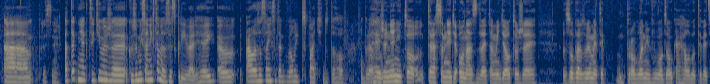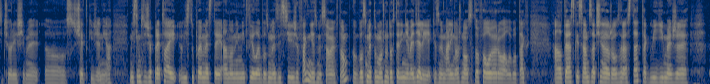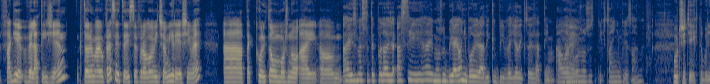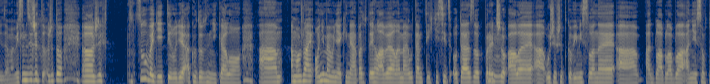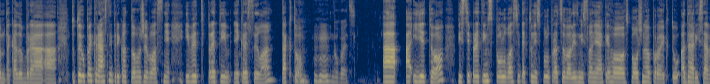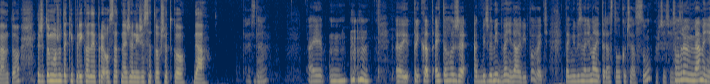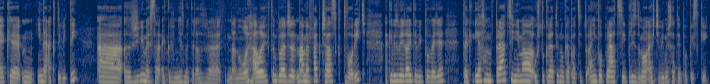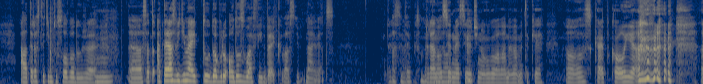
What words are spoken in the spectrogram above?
A, Presne. a tak nejak cítime, že akože my sa nechceme zase skrývať, hej, uh, ale zase nech sa tak veľmi spať do toho obrazu. Hej, že není to, teraz sa nejde o nás dve, tam ide o to, že zobrazujeme tie problémy v úvodzovkách alebo tie veci, čo riešime uh, všetky ženy. A myslím si, že preto aj vystupujeme z tej anonymity, lebo sme zistili, že fakt nie sme same v tom, lebo sme to možno dovtedy nevedeli, keď sme mali možno 100 followerov alebo tak. Ale teraz, keď sa začína rozrastať, tak vidíme, že fakt je veľa tých žien, ktoré majú presne tie isté problémy, čo my riešime a tak kvôli tomu možno aj... Um... Aj sme si tak povedali, že asi, hej, možno by aj oni boli radi, keby vedeli, kto je za tým. Ale hej. možno, že ich to ani nebude zaujímať. Určite ich to bude zaujímať. Myslím si, že to, že, to, uh, že chcú vedieť tí ľudia, ako to vznikalo a, a možno aj oni majú nejaký nápad v tej hlave, ale majú tam tých tisíc otázok, prečo mm-hmm. ale a už je všetko vymyslené a, a bla bla bla a nie som v tom taká dobrá a toto je úplne krásny príklad toho, že vlastne Ivet predtým nekreslila takto. Mm-hmm, vôbec. A, a ide to. Vy ste predtým spolu vlastne takto nespolupracovali v zmysle nejakého spoločného projektu a darí sa vám to. Takže to je možno taký príklad aj pre ostatné ženy, že sa to všetko dá. Presne. A je mm, príklad aj toho, že ak by sme my dve nedali výpoveď, tak my by sme nemali teraz toľko času. Určite. Samozrejme, my máme nejaké mm, iné aktivity, a živíme sa, akože nie sme teraz že na nule, ale chcem povedať, že máme fakt čas k tvoriť a keby sme nedali tie výpovede, tak ja som v práci nemala už tú kreatívnu kapacitu, ani po práci prísť domov a ešte vymýšľať tie popisky. Ale teraz cítim tú slobodu, že mm. sa to... A teraz vidíme aj tú dobrú odozvu a feedback vlastne najviac. Presne. Asi tak by som Ráno o 7 si väčšinou volávame, máme také o, Skype cally a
